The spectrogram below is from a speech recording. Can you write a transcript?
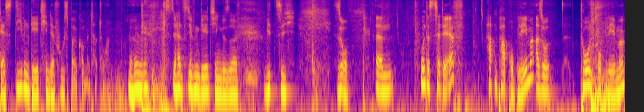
der Steven Gätchen der Fußballkommentatoren. der hat Steven Gätchen gesagt. Witzig. So. Ähm, und das ZDF hat ein paar Probleme, also äh, Tonprobleme,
